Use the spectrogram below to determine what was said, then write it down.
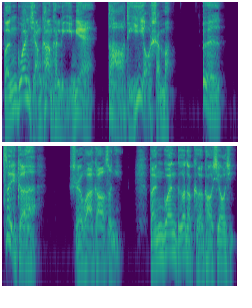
本官想看看里面到底有什么。呃，这个，实话告诉你，本官得到可靠消息，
